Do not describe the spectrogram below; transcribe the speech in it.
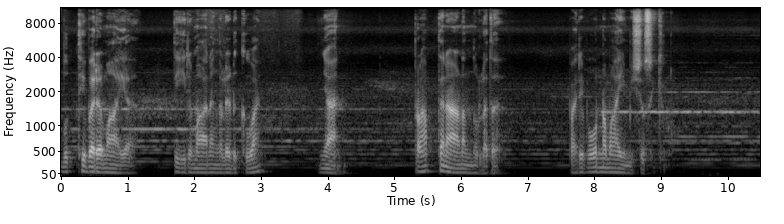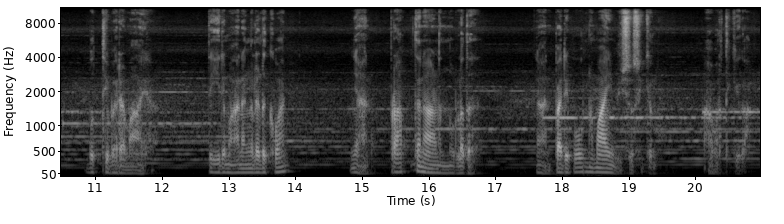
ബുദ്ധിപരമായ തീരുമാനങ്ങൾ എടുക്കുവാൻ ഞാൻ പ്രാപ്തനാണെന്നുള്ളത് പരിപൂർണമായും വിശ്വസിക്കുന്നു. ബുദ്ധിപരമായ തീരുമാനങ്ങൾ എടുക്കുവാൻ ഞാൻ പ്രാപ്തനാണെന്നുള്ളത് ഞാൻ പരിപൂർണമായും വിശ്വസിക്കുന്നു. ആവർത്തിക്കുക.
